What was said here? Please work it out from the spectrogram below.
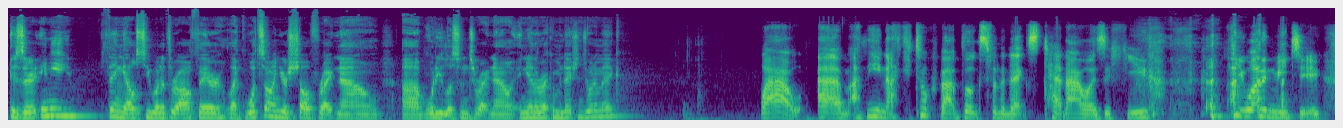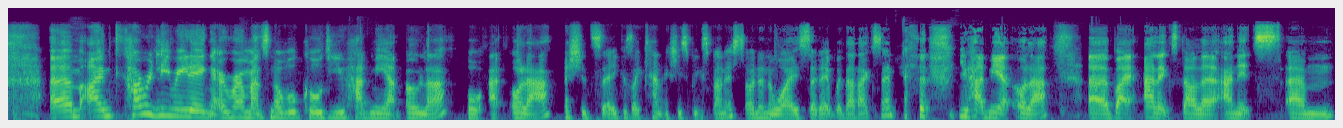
Is there anything else you want to throw out there? Like what's on your shelf right now? Uh, what are you listening to right now? Any other recommendations you want to make? Wow. Um, I mean, I could talk about books for the next 10 hours if you if you wanted me to. Um, I'm currently reading a romance novel called You Had Me at Hola, or at Hola, I should say, because I can't actually speak Spanish, so I don't know why I said it with that accent. you Had Me at Hola uh, by Alexis Daria, and it's um,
